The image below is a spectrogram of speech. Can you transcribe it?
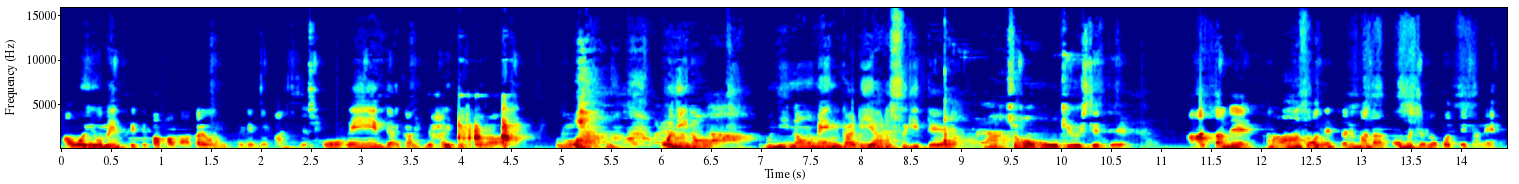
青いお面つけて、パパが赤いお面つけてみたいな感じで、こう、ウェーみたいな感じで入ってきたら、この鬼の、鬼の面がリアルすぎて、もう超号泣してて、あったね。ああ、そうね。それまだおもちゃ残ってたね。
